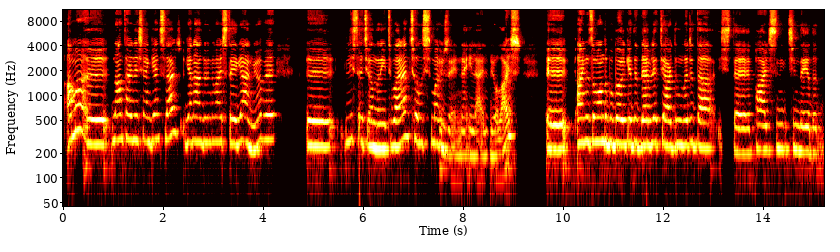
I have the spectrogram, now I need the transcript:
Ama e, Nanter'de yaşayan gençler genelde üniversiteye gelmiyor ve e, lise çağından itibaren çalışma üzerine ilerliyorlar. E, aynı zamanda bu bölgede devlet yardımları da işte Paris'in içinde ya da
